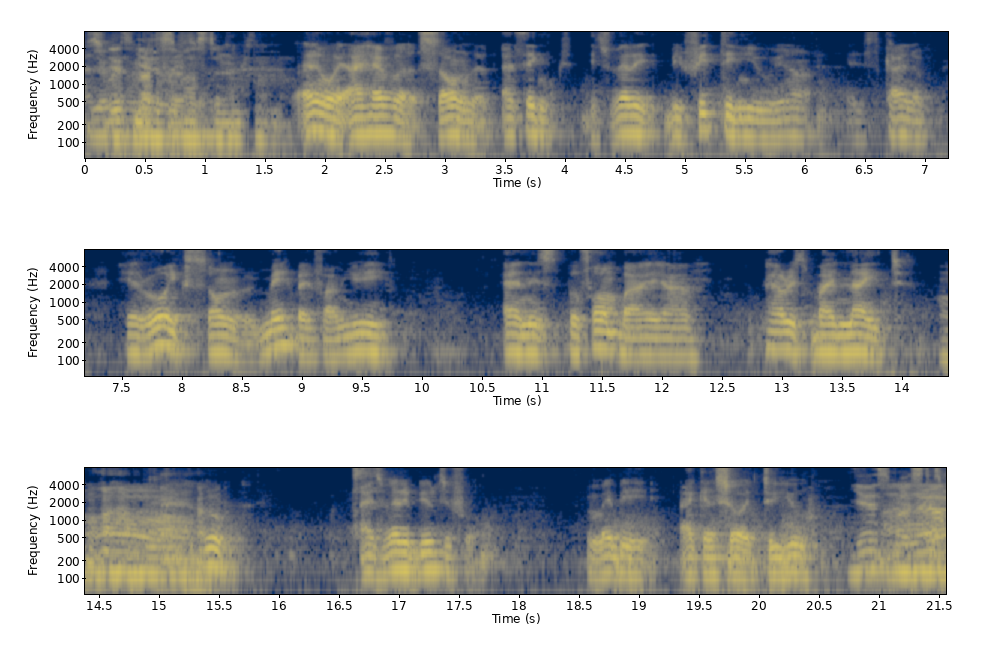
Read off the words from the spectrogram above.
Yes, master. Yes, master. Anyway, I have a song that I think it's very befitting you, you know. It's kind of heroic song made by Phạm Duy, and it's performed by uh, Paris by Night uh, group. It's very beautiful. Maybe I can show it to you. Yes, master.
